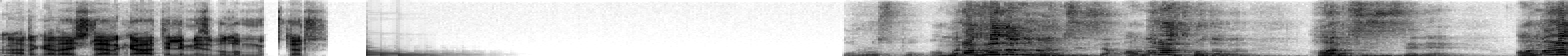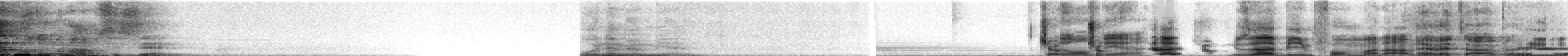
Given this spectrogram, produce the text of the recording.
Arkadaşlar katilimiz bulunmuştur. Orospu. Amına kodumun hamsisi. Amına kodumun hamsisi seni. Amına kodumun hamsisi. Oynamıyorum ya. ne oldu ya? Çok güzel bir infom var abi. Evet abi. Ee,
